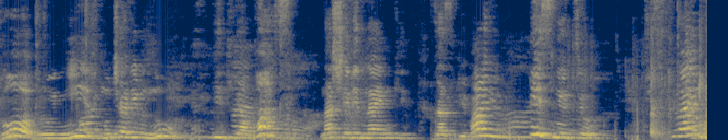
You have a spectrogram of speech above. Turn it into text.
добру, ніжну, чарівну. І для вас, наші рідненькі, заспіваємо пісню цю. Співаємо.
